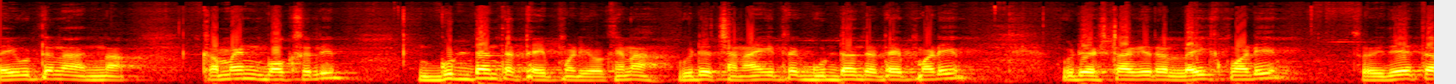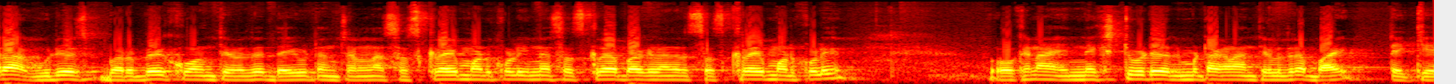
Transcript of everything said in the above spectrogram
ದಯವಿಟ್ಟು ನನ್ನ ಕಮೆಂಟ್ ಬಾಕ್ಸಲ್ಲಿ ಗುಡ್ ಅಂತ ಟೈಪ್ ಮಾಡಿ ಓಕೆನಾ ವಿಡಿಯೋ ಚೆನ್ನಾಗಿದ್ದರೆ ಗುಡ್ ಅಂತ ಟೈಪ್ ಮಾಡಿ ವಿಡಿಯೋ ಇಷ್ಟ ಲೈಕ್ ಮಾಡಿ. ಸೊ ಇದೇ ಥರ ವೀಡಿಯೋಸ್ ಬರಬೇಕು ಅಂತ ಹೇಳಿದ್ರೆ ದಯವಿಟ್ಟು ನನ್ನ ಚಾನಲ್ನ ಸಬ್ಸ್ಕ್ರೈಬ್ ಮಾಡ್ಕೊಳ್ಳಿ. ಇನ್ನೂ ಸಬ್ಸ್ಕ್ರೈಬ್ ಆಗಿಲ್ಲ ಅಂದರೆ ಸಬ್ಸ್ಕ್ರೈಬ್ ಮಾಡ್ಕೊಳ್ಳಿ. ಓಕೆನಾ ನೆಕ್ಸ್ಟ್ ವೀಡಿಯೋ ಮೀಟ್ ಆಗೋಣ ಅಂತ ಹೇಳಿದ್ರೆ ಬಾಯ್ ಟೇಕ್ ಕೇರ್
